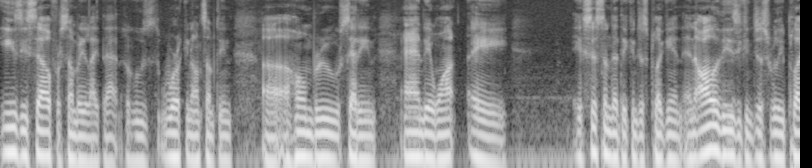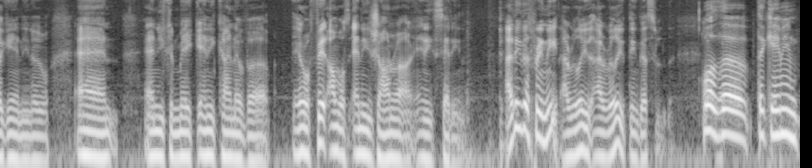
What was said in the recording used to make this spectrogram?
easy sell for somebody like that who's working on something, uh, a homebrew setting, and they want a a system that they can just plug in. And all of these you can just really plug in, you know, and and you can make any kind of uh it'll fit almost any genre, on any setting. I think that's pretty neat. I really, I really think that's Well, the the gaming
